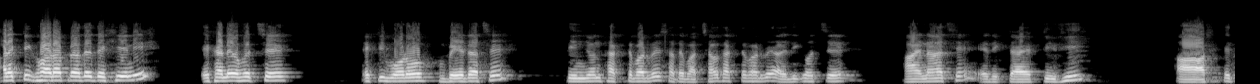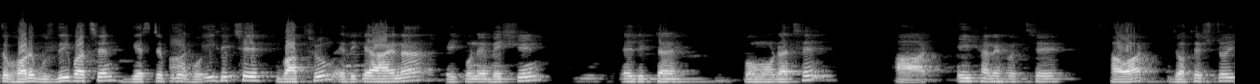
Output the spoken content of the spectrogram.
আরেকটি ঘর আপনাদের দেখিয়ে নি এখানে হচ্ছে একটি বড় বেড আছে। তিনজন থাকতে পারবে সাথে বাচ্চাও থাকতে পারবে। আর এদিকে হচ্ছে আয়না আছে এদিকটায় টিভি। আর এ তো ঘরে বুঝতেই পাচ্ছেন গেস্টে পুরো এই হচ্ছে বাথরুম এদিকে আয়না এই কোণে বেসিন এই দিকটায় কোমোড আছে। আর এইখানে হচ্ছে খাওয়ার যথেষ্টই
